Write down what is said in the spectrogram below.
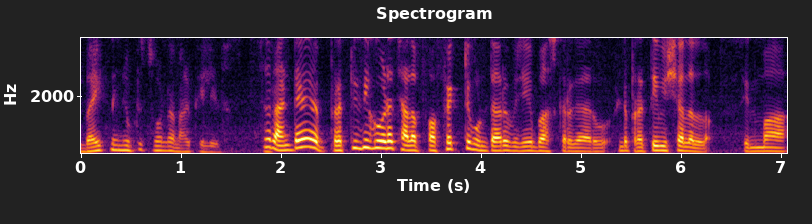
బయట నేను ఎప్పుడు చూడలే నాకు తెలియదు సార్ అంటే ప్రతిదీ కూడా చాలా పర్ఫెక్ట్గా ఉంటారు విజయ్ భాస్కర్ గారు. అంటే ప్రతి విషయాలలో సినిమా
